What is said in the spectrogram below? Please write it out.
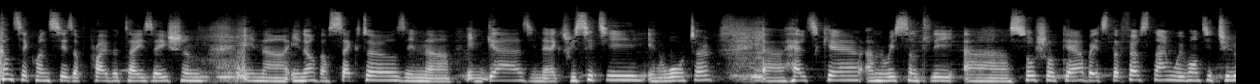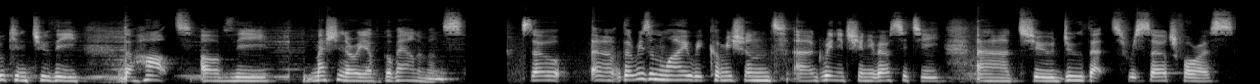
consequences of privatization in, uh, in other sectors, in, uh, in gas, in electricity, in water, uh, healthcare, and recently, uh, social care. But it's the first time we wanted to look into the, the heart of the machinery of governments. So uh, the reason why we commissioned uh, Greenwich University uh, to do that research for us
